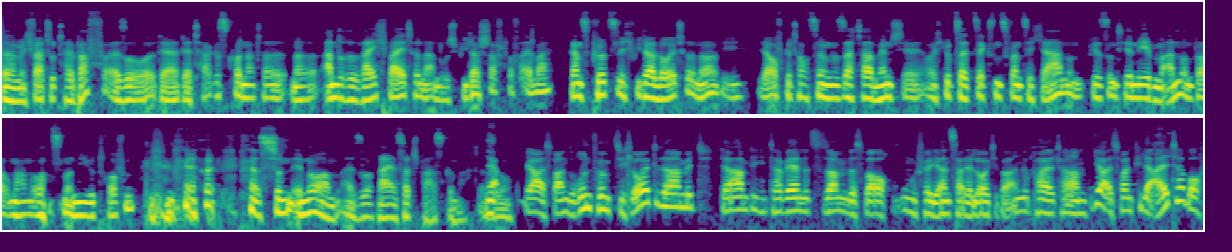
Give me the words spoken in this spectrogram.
Ähm, ich war total baff. Also der, der Tageskon hatte eine andere Reichweite, eine andere Spielerschaft auf einmal. Ganz plötzlich wieder Leute, ne, die, die da aufgetaucht sind und gesagt haben, Mensch, ja, euch gibt's seit 26 Jahren und wir sind hier nebenan und warum haben wir uns noch nie getroffen? das ist schon enorm. Also nein, es hat Spaß gemacht. Also, Ja. ja, es waren so rund 50 Leute da mit der abendlichen Taverne zusammen. Das war auch ungefähr die Anzahl der Leute, die wir angepeilt haben. Ja, es waren viele alte, aber auch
